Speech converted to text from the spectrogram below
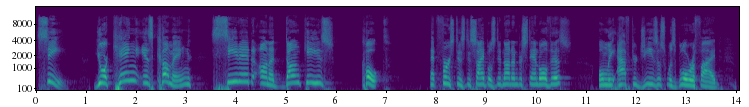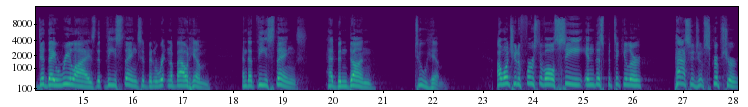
See, your king is coming seated on a donkey's colt. At first, his disciples did not understand all this. Only after Jesus was glorified did they realize that these things had been written about him and that these things had been done to him. I want you to first of all see in this particular passage of Scripture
